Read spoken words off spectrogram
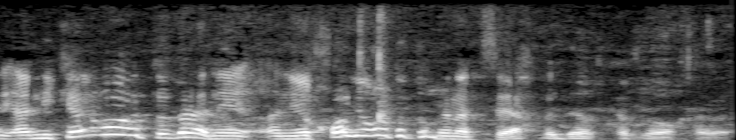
אני, אני כן רואה, אתה יודע, אני, אני יכול לראות אותו מנצח בדרך כזו או אחרת.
